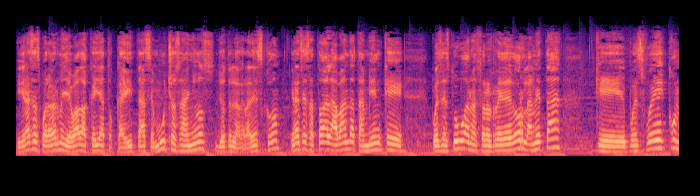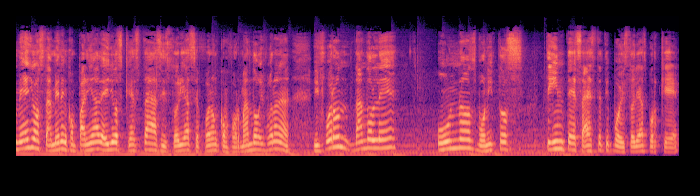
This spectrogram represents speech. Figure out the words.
Y gracias por haberme llevado aquella tocadita hace muchos años. Yo te lo agradezco. Gracias a toda la banda también que pues estuvo a nuestro alrededor, la neta. Que pues fue con ellos, también en compañía de ellos, que estas historias se fueron conformando y fueron, y fueron dándole unos bonitos tintes a este tipo de historias porque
